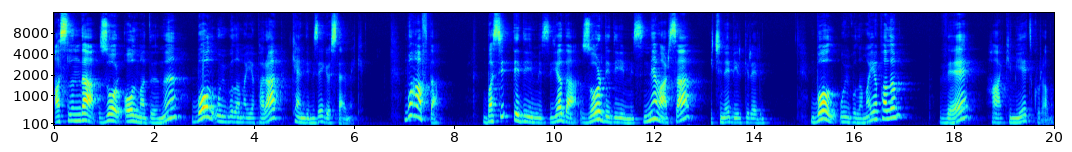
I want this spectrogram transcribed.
aslında zor olmadığını bol uygulama yaparak kendimize göstermek. Bu hafta basit dediğimiz ya da zor dediğimiz ne varsa içine bir girelim. Bol uygulama yapalım ve hakimiyet kuralım.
